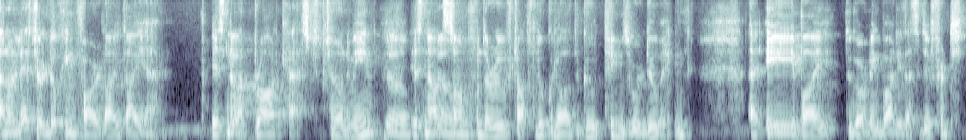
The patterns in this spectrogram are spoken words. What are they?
And unless you're looking for it, like I am, it's Yeah. not broadcast. Do you know what I mean? No, it's not no. sung from the rooftops. Look at all the good things we're doing. Uh, a by the governing body. That's a different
